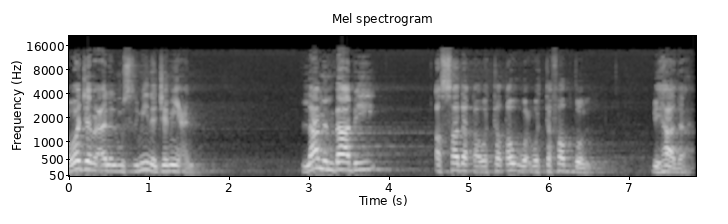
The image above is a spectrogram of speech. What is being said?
فوجب على المسلمين جميعا لا من باب الصدقة والتطوع والتفضل بهذا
